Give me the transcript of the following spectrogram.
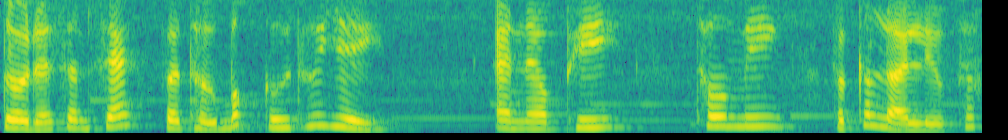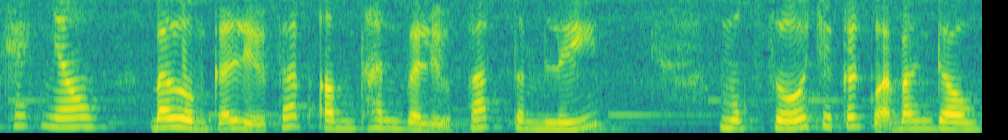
Tôi đã xem xét và thử bất cứ thứ gì. NLP, thôi miên và các loại liệu pháp khác nhau, bao gồm cả liệu pháp âm thanh và liệu pháp tâm lý. Một số cho kết quả ban đầu,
